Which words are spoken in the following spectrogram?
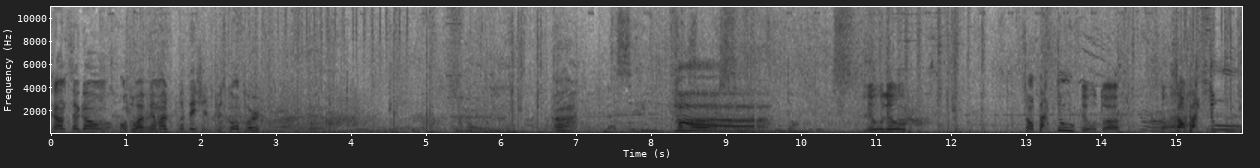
30 secondes, on doit vraiment le protéger le plus qu'on peut. La série Ah! Il est où, il est où? Ils sont partout! Où, toi? Ils sont partout!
